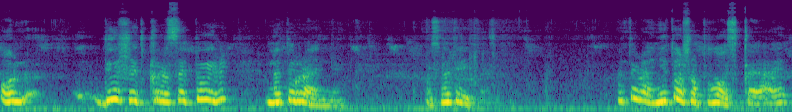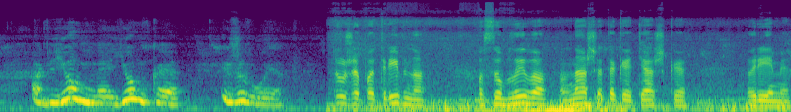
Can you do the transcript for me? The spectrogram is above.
Он дышит красотой натуральной. Посмотрите. Натуральное, не то, что плоское, а объемное, емкое и живое. Дуже потрібно, особливо в наше таке тяжке время.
